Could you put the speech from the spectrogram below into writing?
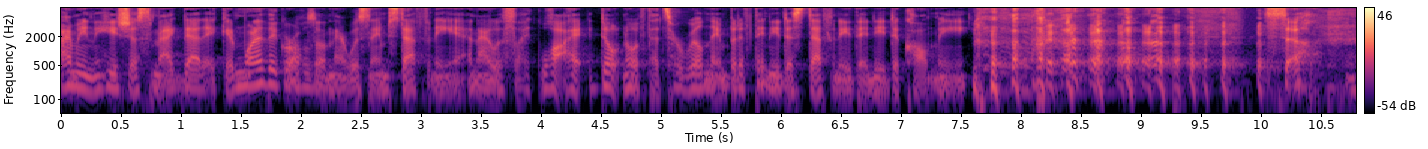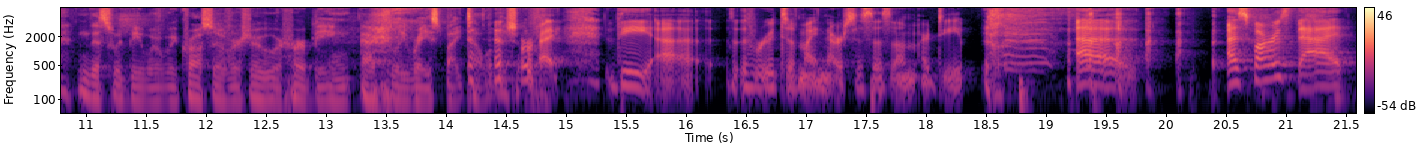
I mean, he's just magnetic. And one of the girls on there was named Stephanie. And I was like, well, I don't know if that's her real name, but if they need a Stephanie, they need to call me. so, this would be where we cross over to her being actually raised by television. right. The, uh, the roots of my narcissism are deep. uh, as far as that,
